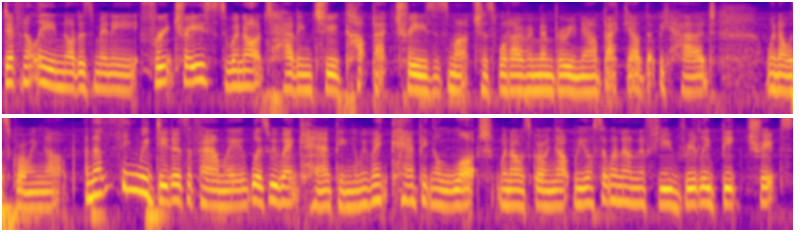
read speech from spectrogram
Definitely not as many fruit trees. We're not having to cut back trees as much as what I remember in our backyard that we had when I was growing up. Another thing we did as a family was we went camping and we went camping a lot when I was growing up. We also went on a few really big trips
